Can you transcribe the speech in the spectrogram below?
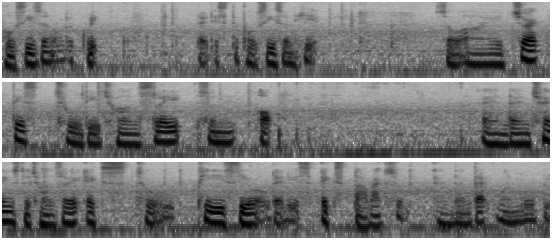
position of the grid. That is the position here. So I drag this to the translation of and then change the translate x to p0 that is x direction. And then that one will be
